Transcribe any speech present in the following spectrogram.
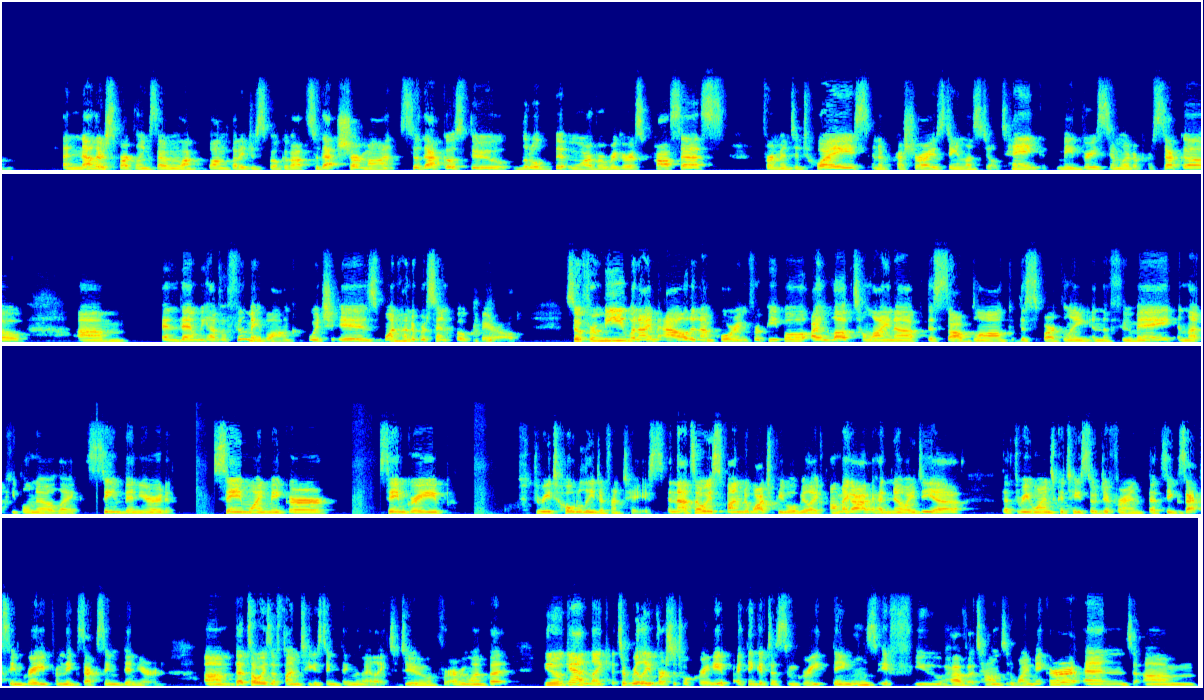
another sparkling Sauvignon Blanc that I just spoke about. So that's Charmat. So that goes through a little bit more of a rigorous process, fermented twice in a pressurized stainless steel tank, made very similar to Prosecco. Um, and then we have a Fumé Blanc, which is 100% oak barreled. So for me, when I'm out and I'm pouring for people, I love to line up the Sauv Blanc, the sparkling, and the Fumé and let people know like same vineyard, same winemaker, same grape, three totally different tastes. And that's always fun to watch people be like, oh my God, I had no idea that three wines could taste so different. That's the exact same grape from the exact same vineyard. Um, that's always a fun tasting thing that I like to do for everyone. But you know, again, like it's a really versatile grape. I think it does some great things if you have a talented winemaker, and um,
